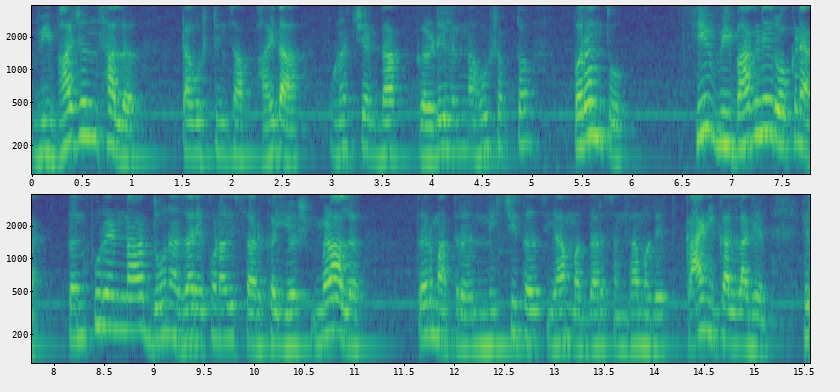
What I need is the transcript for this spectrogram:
विभाजन झालं त्या गोष्टींचा फायदा पुनश्च एकदा कर्डिलेंना होऊ शकतो. परंतु ही विभागणी रोखण्यात तनपुरेंना दोन हजार एकोणावीस सारखं यश मिळालं तर मात्र निश्चितच या मतदारसंघामध्ये काय निकाल लागेल हे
